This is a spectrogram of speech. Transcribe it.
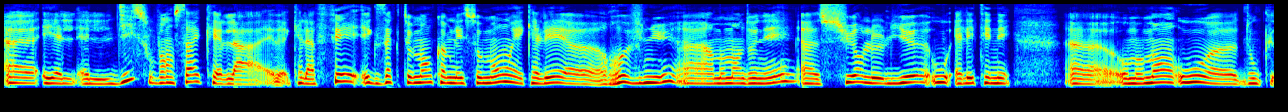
Euh, et elle, dit souvent ça, qu'elle a fait exactement comme les saumons et qu'elle est revenue à un moment donné sur le lieu où elle était née. Euh, au moment où, euh, donc,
